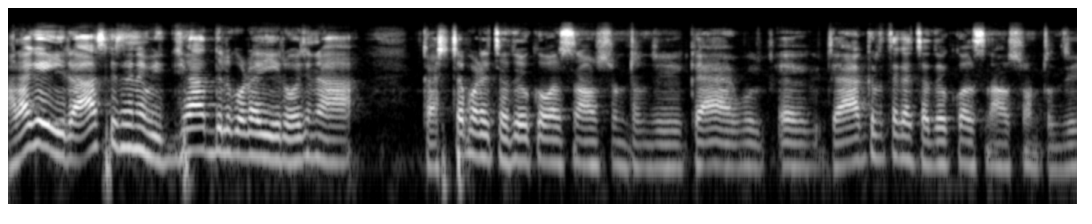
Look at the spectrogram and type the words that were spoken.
అలాగే ఈ రాశికి చెందిన విద్యార్థులు కూడా ఈ రోజున కష్టపడి చదువుకోవాల్సిన అవసరం ఉంటుంది. క్యా జాగ్రత్తగా చదువుకోవాల్సిన అవసరం ఉంటుంది.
